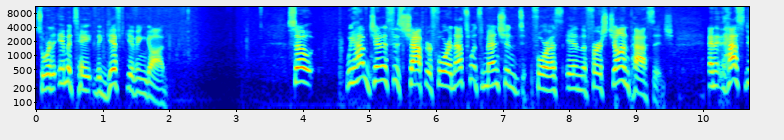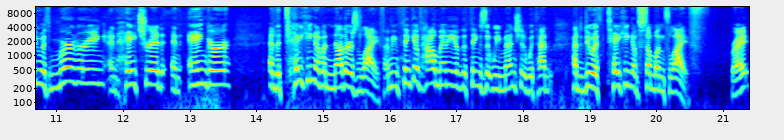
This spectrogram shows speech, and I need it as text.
So we're to imitate the gift giving God. So we have Genesis chapter 4, and that's what's mentioned for us in the first John passage. And it has to do with murdering and hatred and anger and the taking of another's life. I mean, think of how many of the things that we mentioned with had, had to do with taking of someone's life, right?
